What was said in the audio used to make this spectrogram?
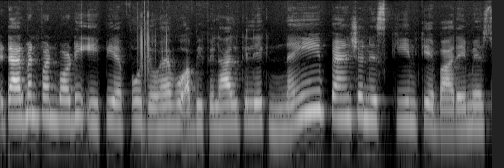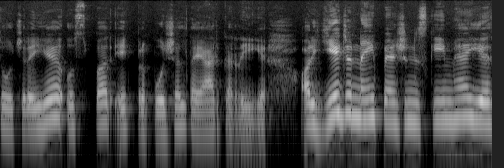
Retirement fund body E P F O जो है वो अभी फ़िलहाल के लिए एक नई पेंशन स्कीम के बारे में सोच रही है। उस पर एक प्रपोजल तैयार कर रही है। और ये जो नई पेंशन स्कीम है, ये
